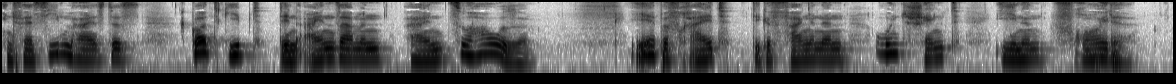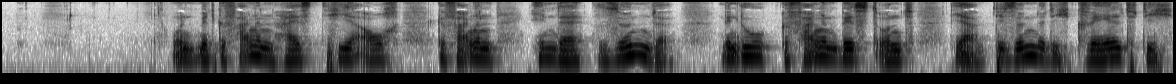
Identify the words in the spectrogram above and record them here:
In Vers 7 heißt es, Gott gibt den Einsamen ein Zuhause. Er befreit die Gefangenen und schenkt ihnen Freude. Und mit gefangen heißt hier auch gefangen in der Sünde. Wenn du gefangen bist und ja, die Sünde dich quält, dich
